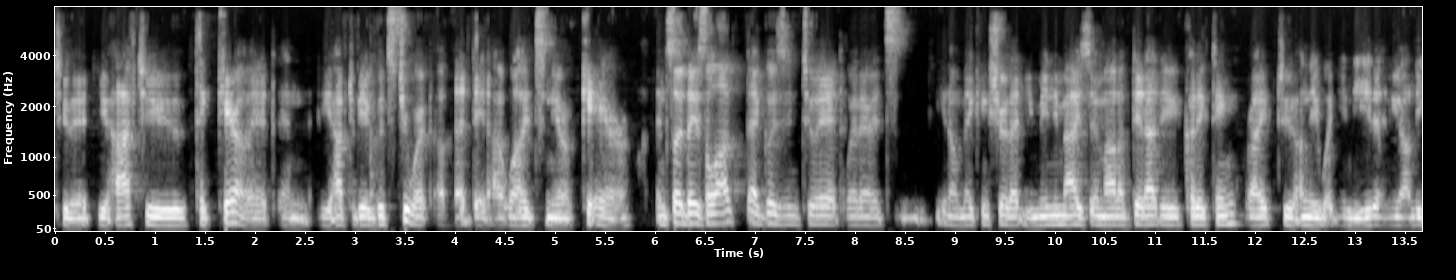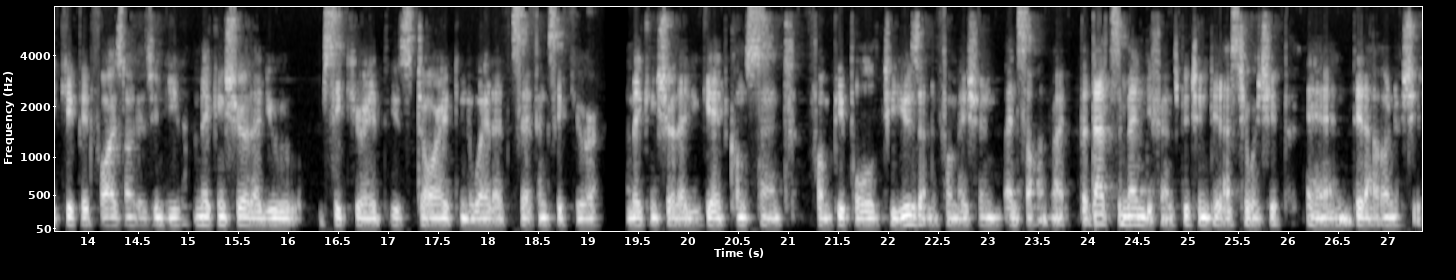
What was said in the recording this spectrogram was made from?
to it. You have to take care of it and you have to be a good steward of that data while it's in your care and so there's a lot that goes into it, whether it's, you know, making sure that you minimize the amount of data that you're collecting, right, to only what you need and you only keep it for as long as you need, making sure that you secure it, you store it in a way that's safe and secure, making sure that you get consent from people to use that information and so on, right? But that's the main difference between data stewardship and data ownership.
